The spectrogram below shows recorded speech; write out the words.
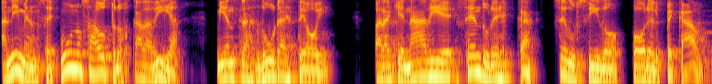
anímense unos a otros cada día, mientras dura este hoy, para que nadie se endurezca seducido por el pecado.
